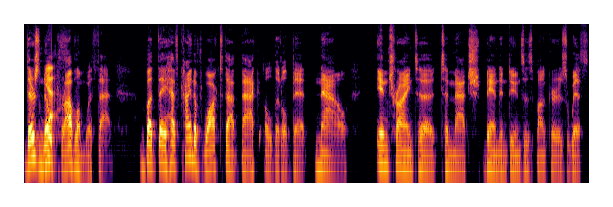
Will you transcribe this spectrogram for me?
There's no Yes. problem with that but they have kind of walked that back a little bit now in trying to to match Bandon Dunes' bunkers with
